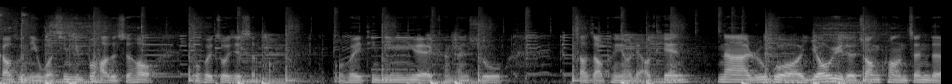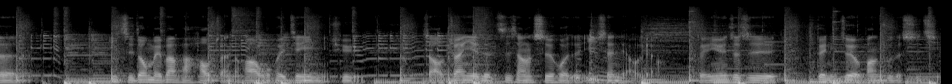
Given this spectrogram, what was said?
告诉你，我心情不好的时候我会做些什么。我会听听音乐，看看书。找找朋友聊天。那如果忧郁的状况真的一直都没办法好转的话，我会建议你去找专业的咨商师或者医生聊聊。对，因为这是对你最有帮助的事情。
